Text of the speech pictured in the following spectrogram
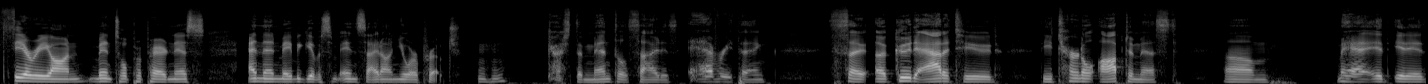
theory on mental preparedness and then maybe give us some insight on your approach. Mm-hmm. Gosh, the mental side is everything. It's a, a good attitude, the eternal optimist. Um, man, it, it is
